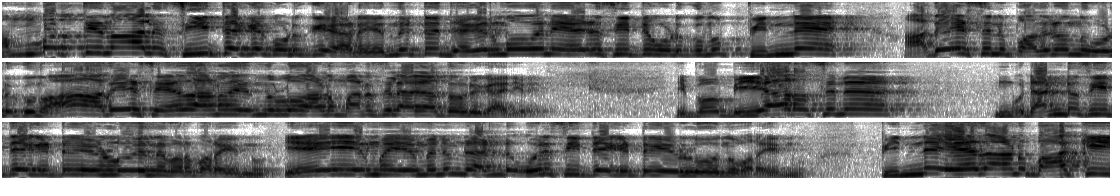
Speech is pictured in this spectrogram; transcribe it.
അമ്പത്തിനാല് സീറ്റൊക്കെ കൊടുക്കുകയാണ്. എന്നിട്ട് ജഗൻമോഹന് ഏഴ് സീറ്റ് കൊടുക്കുന്നു. പിന്നെ അതേഴ്സിന് പതിനൊന്ന് കൊടുക്കുന്നു. ആ അതേഴ്സ് ഏതാണ് എന്നുള്ളതാണ് മനസ്സിലാകാത്ത ഒരു കാര്യം. ഇപ്പോൾ ബി ആർ എസിന് രണ്ട് സീറ്റേ കിട്ടുകയുള്ളൂ എന്ന് ഇവർ പറയുന്നു. എ എം ഐ എമ്മിനും രണ്ട് ഒരു സീറ്റേ കിട്ടുകയുള്ളൂ എന്ന് പറയുന്നു. പിന്നെ ഏതാണ് ബാക്കി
